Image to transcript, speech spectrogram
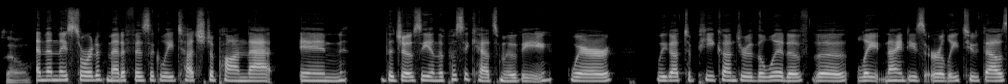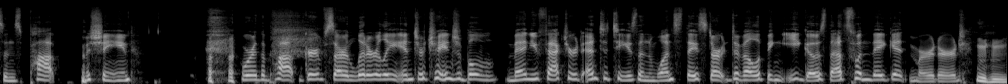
So and then they sort of metaphysically touched upon that in the Josie and the Pussycats movie, where we got to peek under the lid of the late 90s, early 2000s pop machine. where the pop groups are literally interchangeable manufactured entities and once they start developing egos that's when they get murdered mm-hmm.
